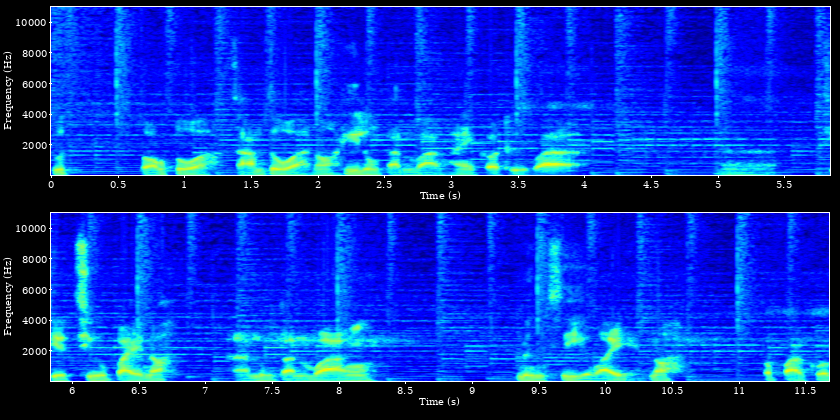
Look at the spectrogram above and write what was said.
ชุด 2 ตัว 3 ตัวเนาะที่ลุงตันวางให้ก็ถือว่าเอ่อเฉียดฉิวไปเนาะลุงตันวาง 1 4 ไว้เนาะก็ปรากฏ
